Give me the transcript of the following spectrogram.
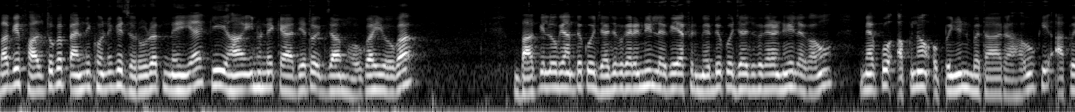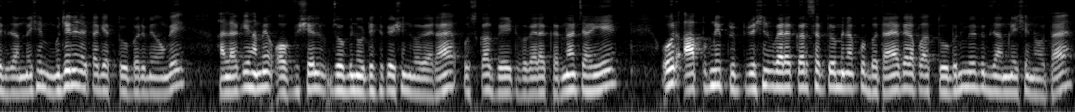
बाकी फालतू का पैनिक होने की ज़रूरत नहीं है कि हाँ इन्होंने कह दिया तो एग्ज़ाम होगा ही होगा। बाकी लोग यहाँ पे कोई जज वगैरह नहीं लगे या फिर मैं भी कोई जज वगैरह नहीं लगा हूँ, मैं आपको अपना ओपिनियन बता रहा हूँ कि आपके एग्जामिनेशन मुझे नहीं लगता कि अक्टूबर में होंगे। हालाँकि हमें ऑफिशियल जो भी नोटिफिकेशन वगैरह है, उसका वेट वगैरह करना चाहिए। और आप अपनी प्रिपरेशन वगैरह कर सकते हो। मैंने आपको बताया, अगर आप अक्टूबर में भी एग्जामिनेशन होता है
